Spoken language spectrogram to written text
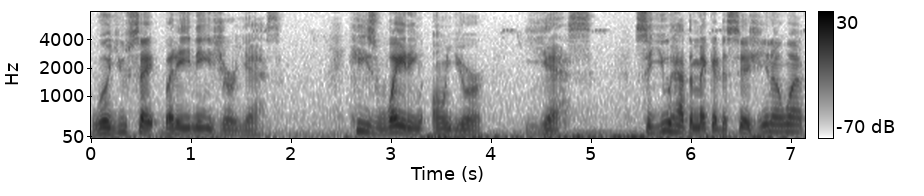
Will you say, but He needs your yes? He's waiting on your yes. So you have to make a decision. You know what?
